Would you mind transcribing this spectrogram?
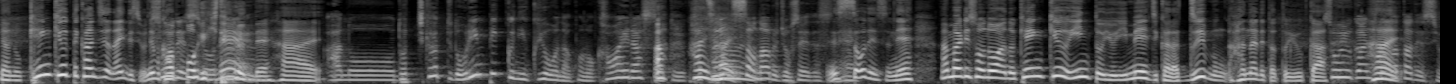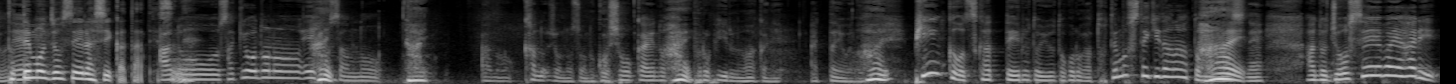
であの研究って感じじゃないんですよね。割烹着着てるんで。はい。あのどっちかっていうとオリンピックに行くようなこの可愛らしさというかあはい。はいさのある女性ですね、そうですね。あまりそのあの研究員というイメージからずいぶん離れたというか、そういう感じの方ですよね。はい。とても女性らしい方ですあね。の先ほどの英子さんの,、はい。あの彼女のそのご紹介のはい。プロフィールの中にあったように、はい。ピンクを使っているというところがとても素敵だなと思いますね、あの女性はやはり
